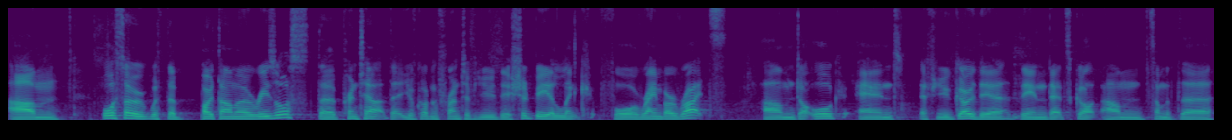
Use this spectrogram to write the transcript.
Um, also with the Potama resource, the printout that you've got in front of you, there should be a link for rainbowrights.org um, and if you go there, then that's got um, some of the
